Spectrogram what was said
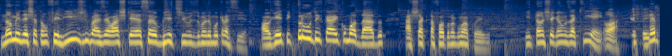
não me deixa tão feliz, mas eu acho que esse é o objetivo de uma democracia. Alguém tem, todo mundo tem que ficar incomodado, achar que tá faltando alguma coisa. Então chegamos aqui em, ó, Perfeito. The,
